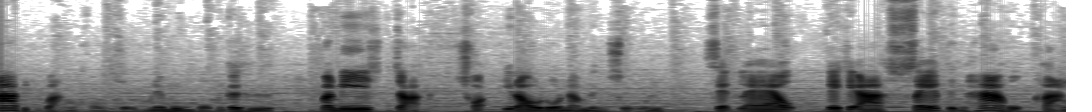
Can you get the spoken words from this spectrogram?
น่าผิดหวังของผมในมุมผมก็คือ มันมีจากช็อตที่เราโดนนำหนึ่งศูนย์เสร็จแล้ว เดเคอา เซฟถึง 5-6 ครั้ง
